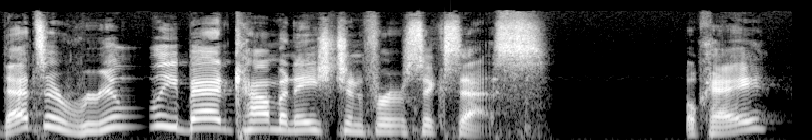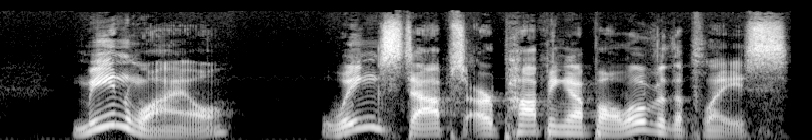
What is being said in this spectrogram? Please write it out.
That's a really bad combination for success. Okay? Meanwhile, Wingstops are popping up all over the place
